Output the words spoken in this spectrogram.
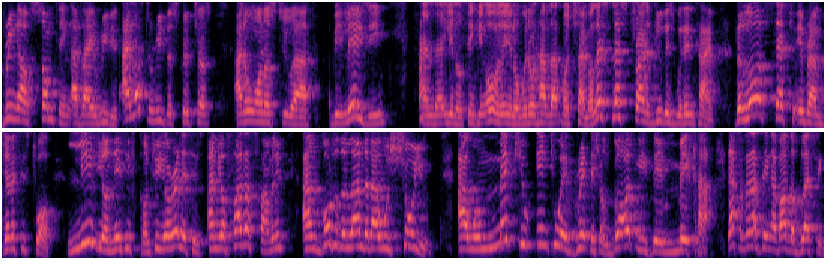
bring out something as I read it. I love to read the scriptures. I don't want us to uh, be lazy and uh, you know thinking oh you know we don't have that much time. But let's let's try to do this within time. The lord said to abraham genesis 12 leave your native country your relatives and your father's family and go to the land that i will show you i will make you into a great nation god is a maker that's another thing about the blessing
